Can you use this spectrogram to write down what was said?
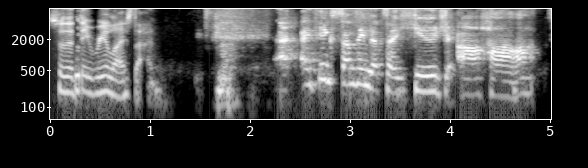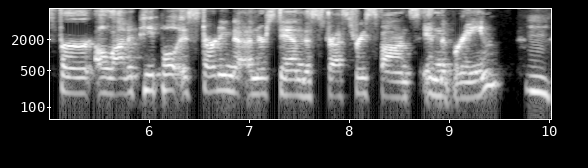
so that they realize that? I think something that's a huge aha for a lot of people is starting to understand the stress response in the brain. Mm.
